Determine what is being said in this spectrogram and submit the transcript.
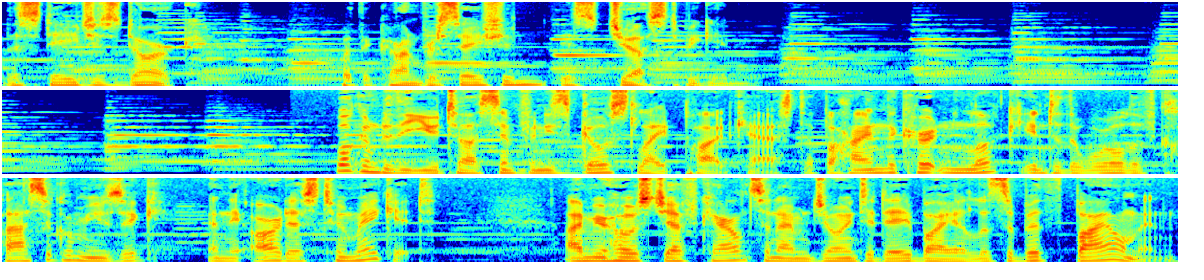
The stage is dark, but the conversation is just beginning. Welcome to the Utah Symphony's Ghostlight podcast, a behind the curtain look into the world of classical music and the artists who make it. I'm your host, Jeff Counts, and I'm joined today by Elizabeth Beilman.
